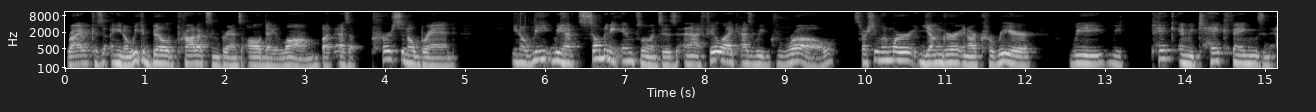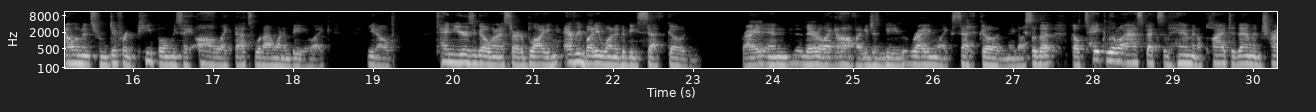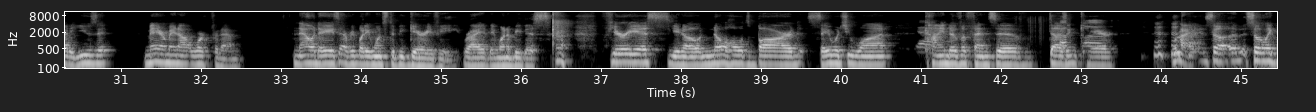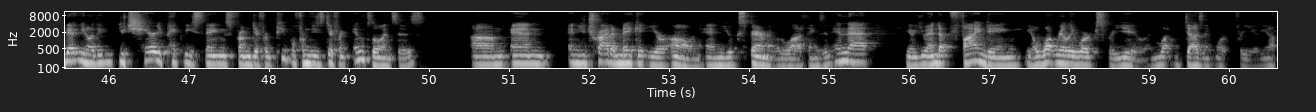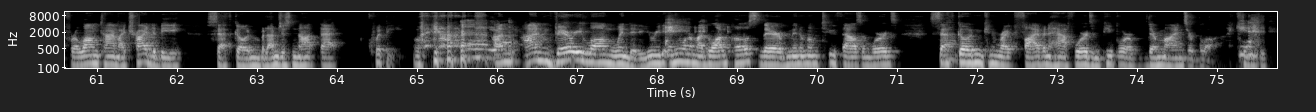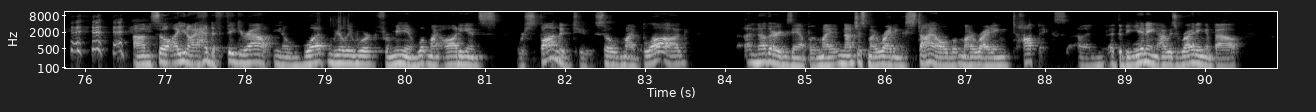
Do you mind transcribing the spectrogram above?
Right. Because you know we could build products and brands all day long, but as a personal brand, you know we we have so many influences, and I feel like as we grow especially when we're younger in our career, we we pick and we take things and elements from different people and we say, oh, like that's what I want to be. Like, you know, 10 years ago when I started blogging, everybody wanted to be Seth Godin, right? And they were like, oh, if I could just be writing like Seth Godin, you know, so that they'll take little aspects of him and apply it to them and try to use it. May or may not work for them nowadays everybody wants to be Gary Vee, right? They want to be this furious, you know, no holds barred, say what you want, yeah. kind of offensive, doesn't care. right. So so like that, you know, the, you cherry pick these things from different people, from these different influences, um, and and you try to make it your own, and you experiment with a lot of things, and in that. You know, you end up finding, you know, what really works for you and what doesn't work for you. You know, for a long time, I tried to be Seth Godin, but I'm just not that quippy. Like, uh, yeah. I'm I'm very long winded. You read any one of my blog posts, they're minimum two thousand words. Seth yeah. Godin can write five and a half words, and people are their minds are blown. I can't. Yeah. um, so I, you know, I had to figure out, you know, what really worked for me and what my audience responded to. So my blog another example, my not just my writing style, but my writing topics. Uh, at the beginning, I was writing about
